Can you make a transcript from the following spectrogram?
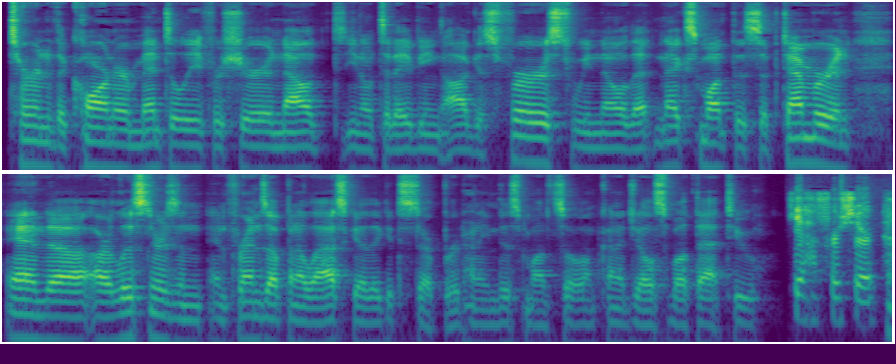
turned the corner mentally for sure. And now, you know, today being August 1st, we know that next month is September and, and, uh, our listeners and, and friends up in Alaska, they get to start bird hunting this month. So I'm kind of jealous about that too. Yeah, for sure.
